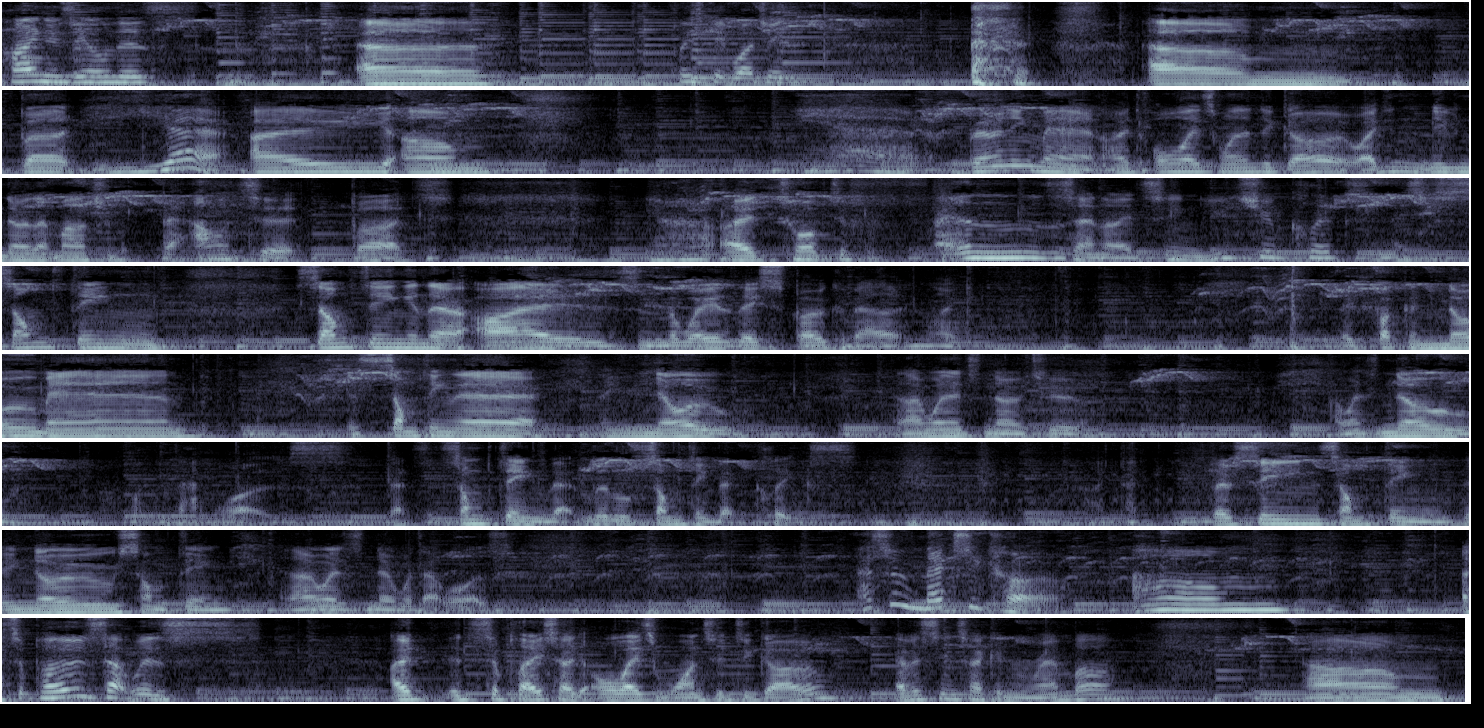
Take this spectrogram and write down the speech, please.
hi, New Zealanders. Uh, please keep watching. um, but yeah, I um, yeah, Burning Man, I'd always wanted to go. I didn't even know that much about it, but yeah, I talked to friends and I'd seen YouTube clips, and there's just something, something in their eyes and the way that they spoke about it, and like, they fucking know, man. There's something there. They know, and I wanted to know too. I wanted to know what that was. That's something, that little something that clicks. They've seen something, they know something, and I wanted to know what that was. As for Mexico, um, I suppose that was, I, it's a place I'd always wanted to go, ever since I can remember. Um,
